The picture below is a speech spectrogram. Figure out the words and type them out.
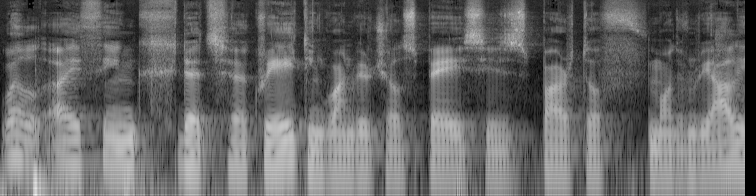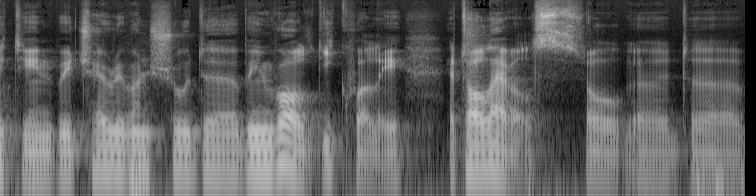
Well, I think that uh, creating one virtual space is part of modern reality in which everyone should uh, be involved equally at all levels. So, uh, the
